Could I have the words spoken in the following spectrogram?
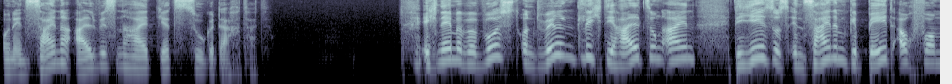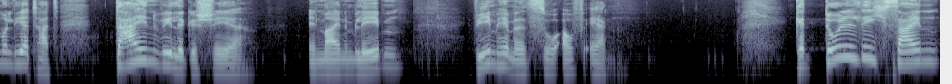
und in seiner Allwissenheit jetzt zugedacht hat. Ich nehme bewusst und willentlich die Haltung ein, die Jesus in seinem Gebet auch formuliert hat. Dein Wille geschehe in meinem Leben, wie im Himmel, so auf Erden. Geduldig sein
